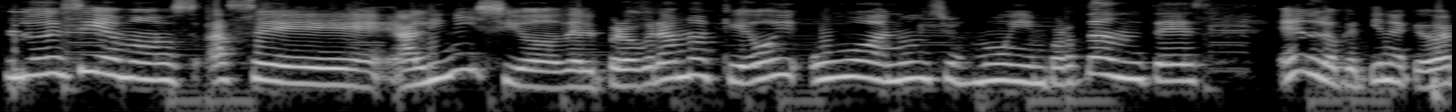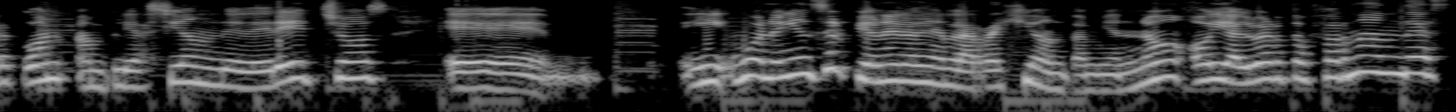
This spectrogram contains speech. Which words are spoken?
Lo decíamos hace al inicio del programa que hoy hubo anuncios muy importantes en lo que tiene que ver con ampliación de derechos. Eh, y bueno, y en ser pioneros en la región también, ¿no? Hoy Alberto Fernández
